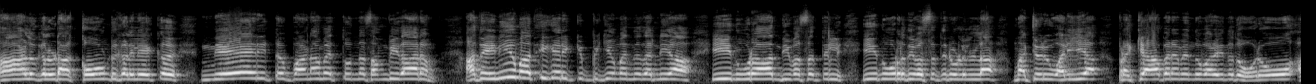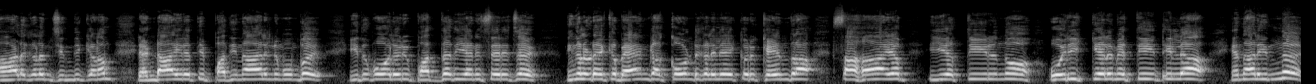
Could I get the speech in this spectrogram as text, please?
ആളുകളുടെ അക്കൗണ്ടുകളിലേക്ക് നേരിട്ട് പണമെത്തുന്ന സംവിധാനം അത് ഇനിയും അധികരിപ്പിക്കുമെന്ന് തന്നെയാ ഈ നൂറാം ദിവസത്തിൽ ഈ നൂറ് ദിവസത്തിനുള്ളിലുള്ള മറ്റൊരു വലിയ പ്രഖ്യാപനം എന്ന് പറയുന്നത്. ഓരോ ആളുകളും ചിന്തിക്കണം. രണ്ടായിരത്തി പതിനാലിന് മുമ്പ് ഇതുപോലൊരു പദ്ധതി അനുസരിച്ച് നിങ്ങളുടെയൊക്കെ ബാങ്ക് അക്കൗണ്ടുകളിലേക്ക് ഒരു കേന്ദ്ര സഹായം എത്തിയിരുന്നോ. ഒരിക്കലും എത്തിയിട്ടില്ല. എന്നാൽ ഇന്ന്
